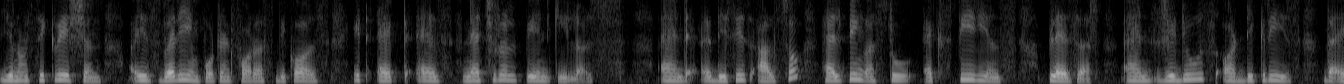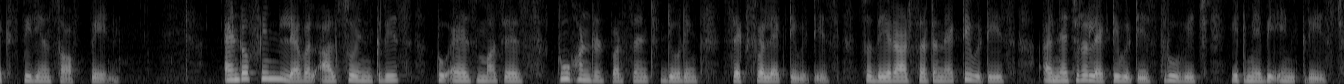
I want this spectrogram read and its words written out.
you know secretion is very important for us because it act as natural painkillers and this is also helping us to experience pleasure and reduce or decrease the experience of pain. Endorphin level also increase to as much as 200 percent during sexual activities. So, there are certain activities uh, natural activities through which it may be increased.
